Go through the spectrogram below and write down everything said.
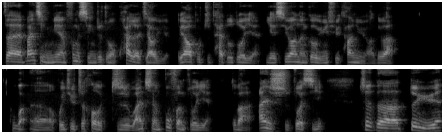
在班级里面奉行这种快乐教育，不要布置太多作业，也希望能够允许她女儿对吧？完呃回去之后只完成部分作业对吧？按时作息，这个对于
